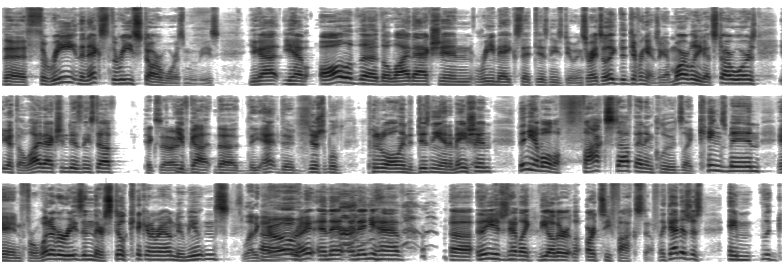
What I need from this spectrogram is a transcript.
The three the next three Star Wars movies. You got you have all of the the live action remakes that Disney's doing. So right, so like the different ends. You got Marvel, you got Star Wars, you got the live action Disney stuff. Pixar. You've got the the the just we'll put it all into Disney animation. Then you have all the Fox stuff that includes like Kingsman, and for whatever reason they're still kicking around New Mutants. let it Uh, go. right? And then and then you have uh, and then you just have like the other artsy Fox stuff. Like that is just a like,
